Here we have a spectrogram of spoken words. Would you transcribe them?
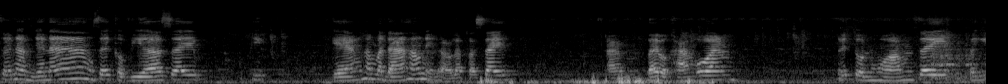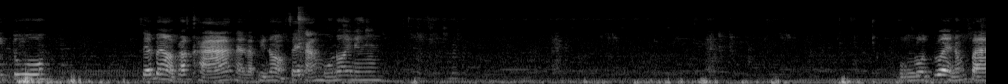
ใส่น้ำยานางใส่กระเบียร์ใส่พริกแกงธรรมดาเฮาเนี่ยแหละแล้วก็ใส่ใบบักขามอ่อนใส่ต้นหอมใส่ปากีตูใส่ใบหอดผักขานั่นแหละพี่น้องใส่หนังหมูน้อยหนึงปรุงรสด้วยน้ำปลา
